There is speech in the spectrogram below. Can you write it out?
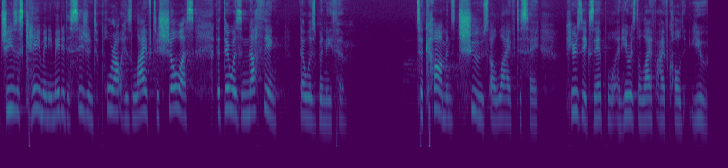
Jesus came and he made a decision to pour out his life to show us that there was nothing that was beneath him to come and choose a life to say, here's the example, and here is the life I've called you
